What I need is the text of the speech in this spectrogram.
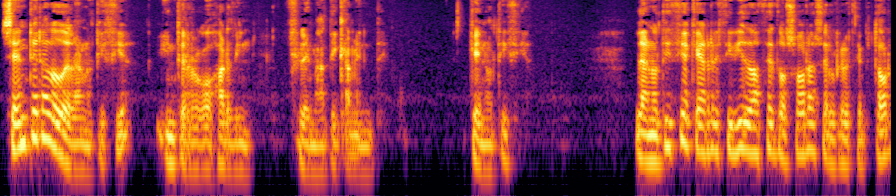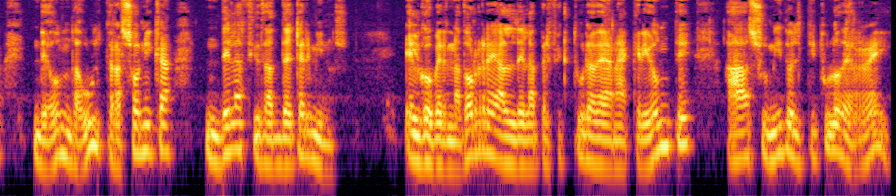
¿Se ha enterado de la noticia? interrogó Jardín flemáticamente. ¿Qué noticia? La noticia que ha recibido hace dos horas el receptor de onda ultrasónica de la ciudad de Términos el gobernador real de la prefectura de Anacreonte ha asumido el título de rey.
